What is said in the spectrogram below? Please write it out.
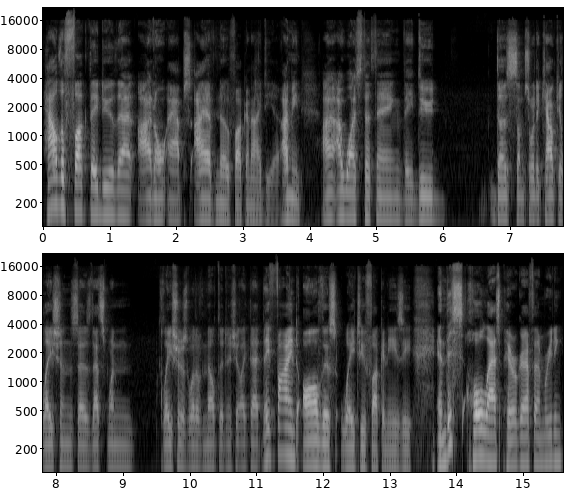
How the fuck they do that, I don't apps. I have no fucking idea. I mean, I, I watched the thing. They do does some sort of calculation, says that's when glaciers would have melted and shit like that. They find all this way too fucking easy. And this whole last paragraph that I'm reading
